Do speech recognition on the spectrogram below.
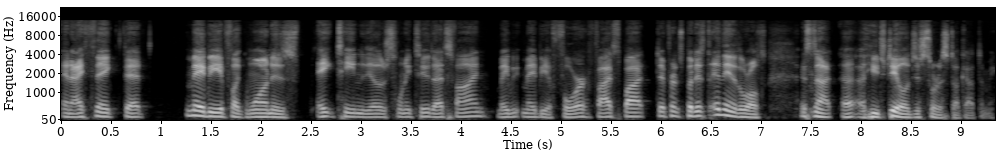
and I think that maybe if like one is 18 and the other's 22, that's fine. Maybe maybe a four or five spot difference, but it's at the end of the world, it's not a, a huge deal. It just sort of stuck out to me.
